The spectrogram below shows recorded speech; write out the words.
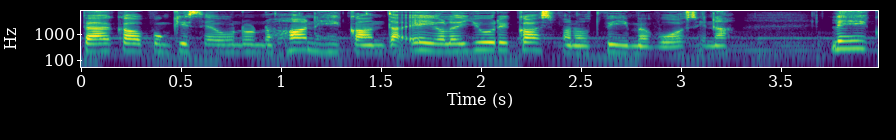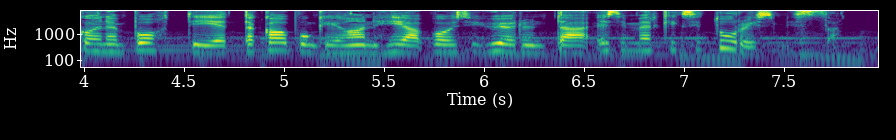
Pääkaupunkiseudun hanhikanta ei ole juuri kasvanut viime vuosina. Lehikoinen pohtii, että kaupunkihanhia voisi hyödyntää esimerkiksi turismissa –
